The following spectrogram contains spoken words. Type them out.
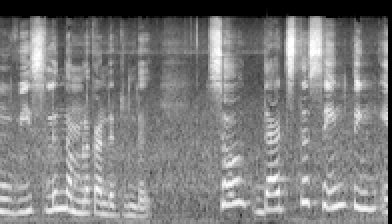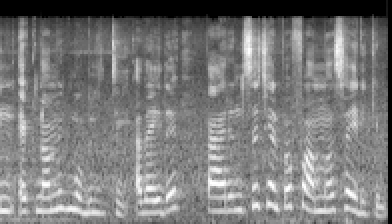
മൂവീസിലും നമ്മൾ കണ്ടിട്ടുണ്ട്. So that's the same thing in economic mobility അതായത് പാരൻസ് ചിലപ്പോൾ ഫാമേഴ്സ് ആയിരിക്കും.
